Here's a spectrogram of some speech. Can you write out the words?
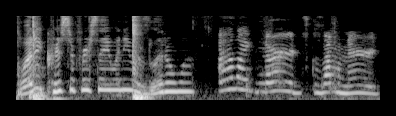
What did Christopher say when he was little? Mom? I like nerds because I'm a nerd.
